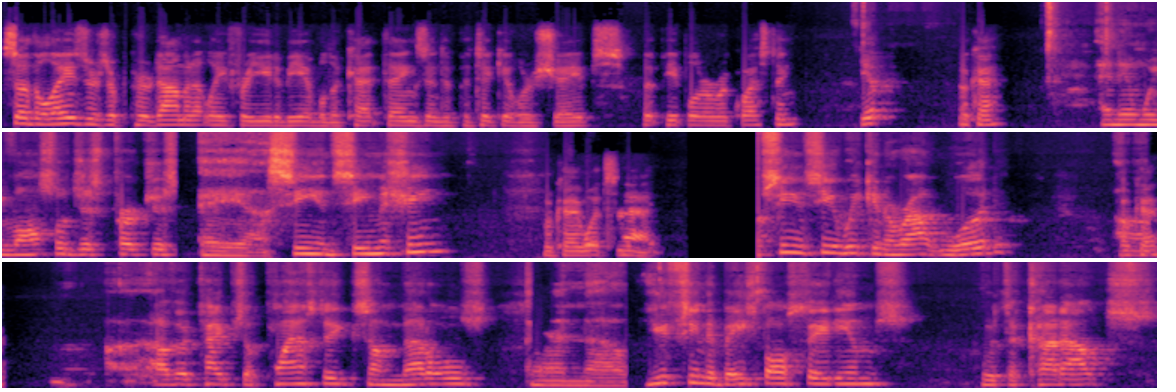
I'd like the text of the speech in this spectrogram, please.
So the lasers are predominantly for you to be able to cut things into particular shapes that people are requesting. Yep. Okay. And then we've also just purchased a uh, CNC machine. Okay. What's that? CNC, we can route wood, Okay. uh, other types of plastic, some metals. And uh, you've seen the baseball stadiums with the cutouts,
